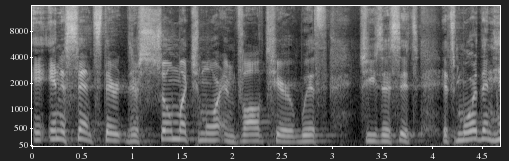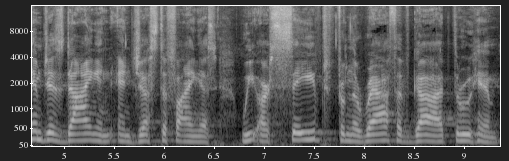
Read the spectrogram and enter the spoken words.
in a sense, there, there's so much more involved here with Jesus. It's, it's more than him just dying and, and justifying us. We are saved from the wrath of God through him.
